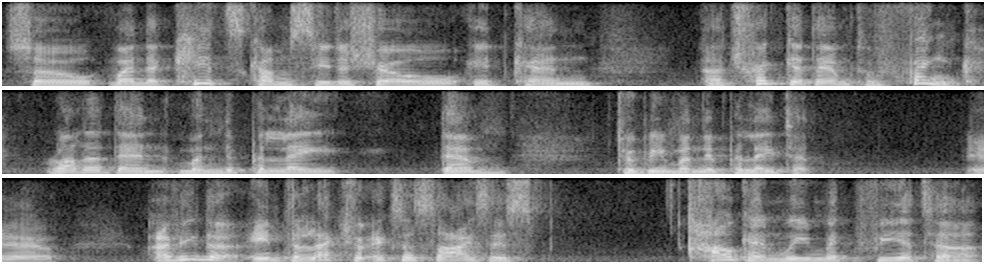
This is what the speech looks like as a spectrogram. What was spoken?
So when the kids come see the show, it can uh, trigger them to think rather than manipulate them to be manipulated. You know, I think the intellectual exercise is how can we make theater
